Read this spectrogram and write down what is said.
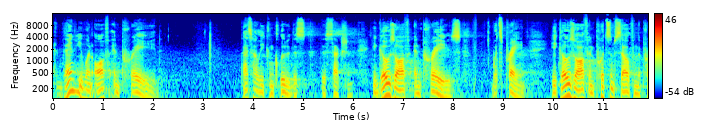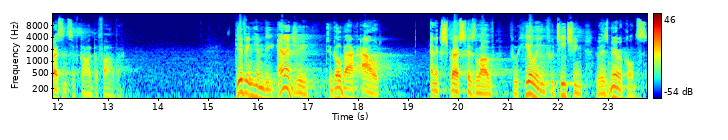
And then he went off and prayed. That's how he concluded this, this section. He goes off and prays. What's praying? He goes off and puts himself in the presence of God the Father, giving him the energy to go back out and express his love through healing, through teaching, through his miracles.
